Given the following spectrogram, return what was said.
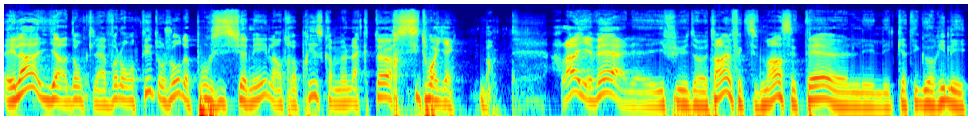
Et là, il y a donc la volonté toujours de positionner l'entreprise comme un acteur citoyen. Bon. Alors il y avait, il fut un temps, effectivement, c'était les, les, catégories, les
